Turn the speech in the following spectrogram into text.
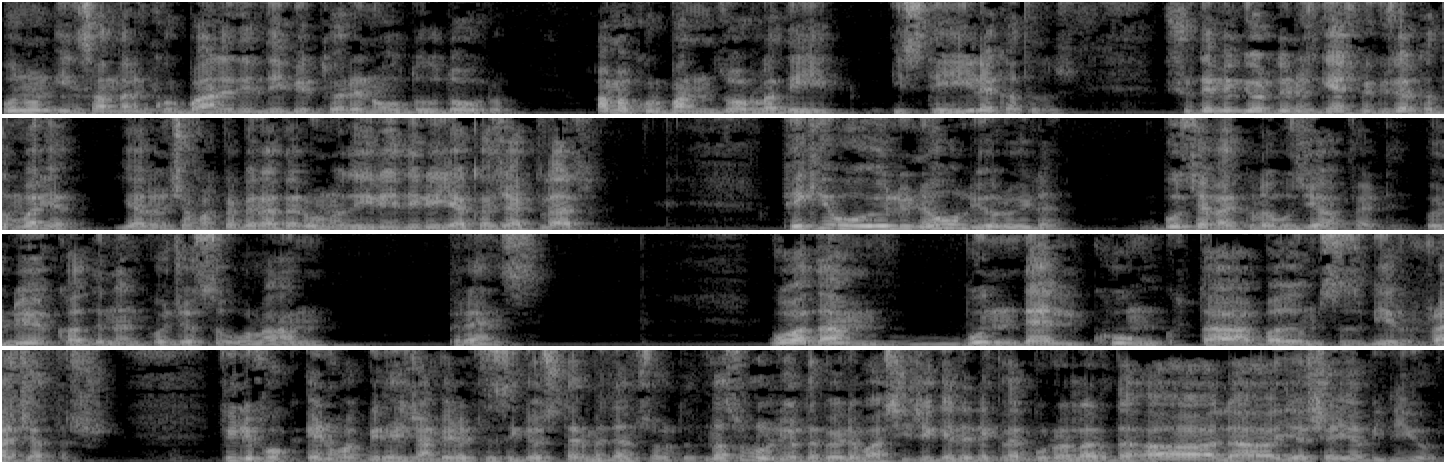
bunun insanların kurban edildiği bir tören olduğu doğru. Ama kurban zorla değil, isteğiyle katılır. Şu demin gördüğünüz genç ve güzel kadın var ya, yarın şafakla beraber onu diri diri yakacaklar. Peki o ölü ne oluyor öyle? Bu sefer kılavuz cevap verdi. Ölü kadının kocası olan prens. Bu adam Bundel Kung'da bağımsız bir racadır. Filifok en ufak bir heyecan belirtisi göstermeden sordu. Nasıl oluyor da böyle vahşice gelenekler buralarda hala yaşayabiliyor?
